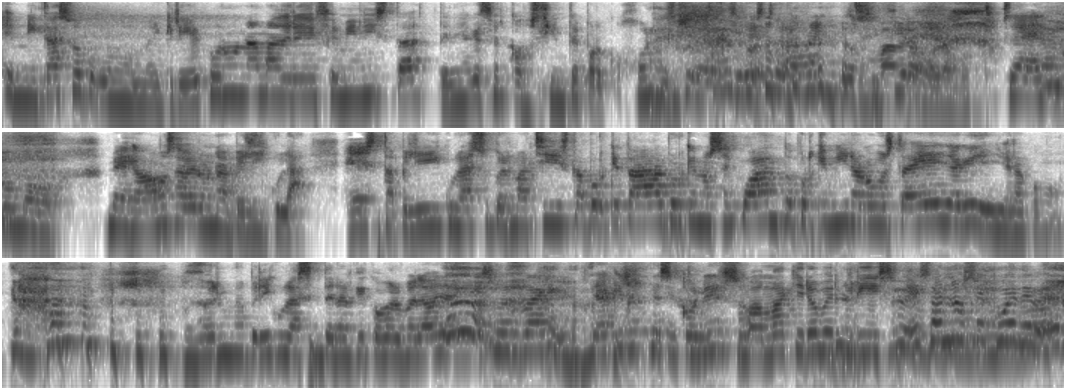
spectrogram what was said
en mi caso, como me crié con una madre feminista, tenía que ser consciente por cojones. Esto era una imposición. madre mola mucho. O sea, era como, venga, vamos a ver una película. Esta película es súper machista, porque tal, porque no sé cuánto, porque mira cómo está ella. Que... Y yo era como, puedo ver una película sin tener que comerme la olla. Es verdad que ya creces con eso. Mamá, quiero ver Gris. Esa no se puede ver.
